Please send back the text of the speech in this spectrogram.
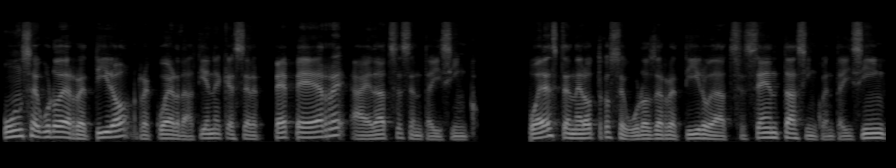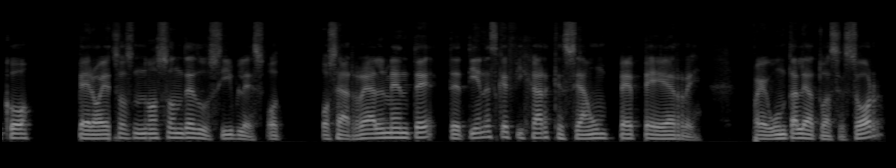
Un seguro de retiro, recuerda, tiene que ser PPR a edad 65. Puedes tener otros seguros de retiro, edad 60, 55, pero esos no son deducibles. O, o sea, realmente te tienes que fijar que sea un PPR. Pregúntale a tu asesor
